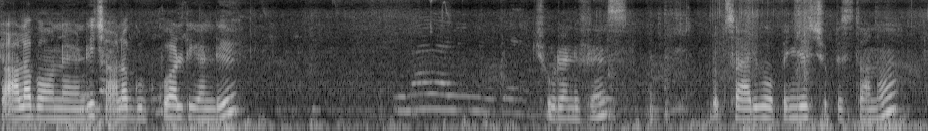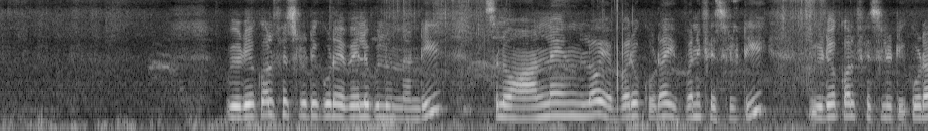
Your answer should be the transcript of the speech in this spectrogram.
చాలా బాగున్నాయండి చాలా గుడ్ క్వాలిటీ అండి. చూడండి ఫ్రెండ్స్ ఇప్పుడు శారీ ఓపెన్ చేసి చూపిస్తాను. వీడియో కాల్ ఫెసిలిటీ కూడా అవైలబుల్ ఉందండి. అసలు ఆన్లైన్లో ఎవ్వరు కూడా ఇవ్వని ఫెసిలిటీ వీడియో కాల్ ఫెసిలిటీ కూడా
